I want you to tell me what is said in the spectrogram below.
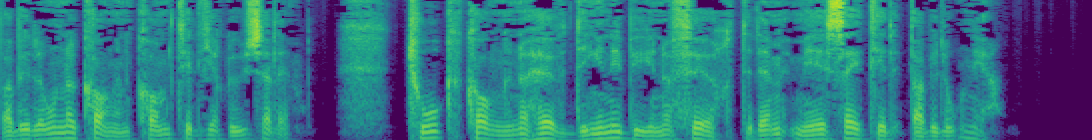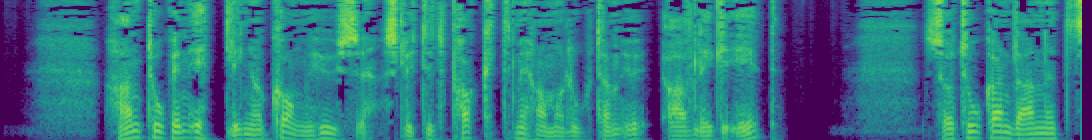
Babylonerkongen kom til Jerusalem, tok kongen og høvdingen i byen og førte dem med seg til Babylonia. Han tok en etling av kongehuset, sluttet pakt med ham og lot ham avlegge ed. Så tok han landets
